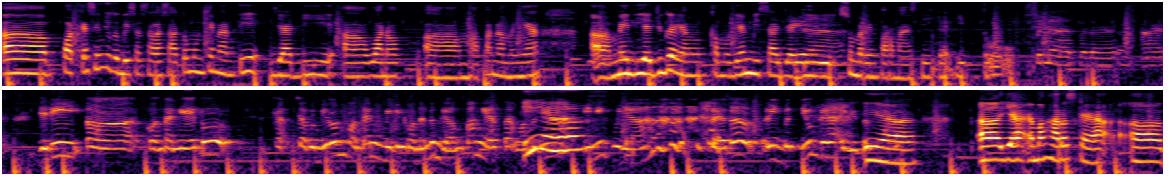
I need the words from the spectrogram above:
uh, podcast ini juga bisa salah satu mungkin nanti jadi uh, one of um, apa namanya uh, media juga yang kemudian bisa jadi yeah. sumber informasi kayak gitu. Benar benar. Jadi uh, kontennya itu siapa bilang konten bikin konten tuh gampang ya maksudnya iya. ini punya ternyata ribet juga gitu. Iya uh, ya emang harus kayak uh,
